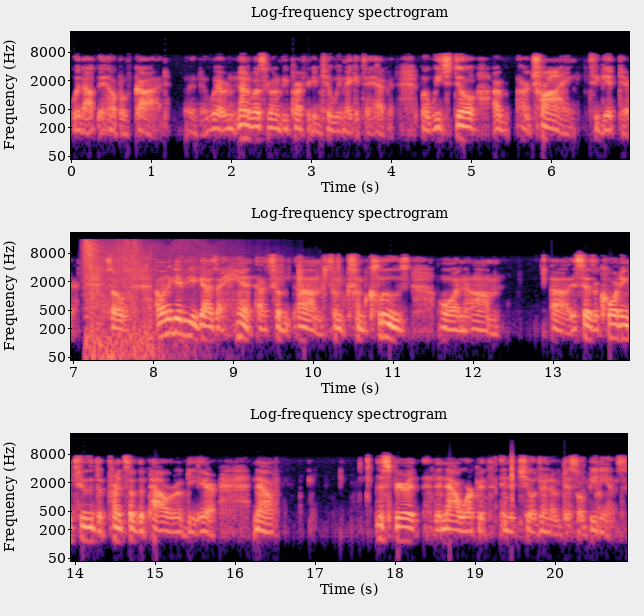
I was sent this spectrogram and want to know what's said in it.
without the help of God. We're, none of us are going to be perfect until we make it to heaven, but we still are, are trying to get there. So I want to give you guys a hint, uh, some um, some some clues on. Um, uh, it says, according to the prince of the power of the air. Now, the spirit that now worketh in the children of disobedience.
